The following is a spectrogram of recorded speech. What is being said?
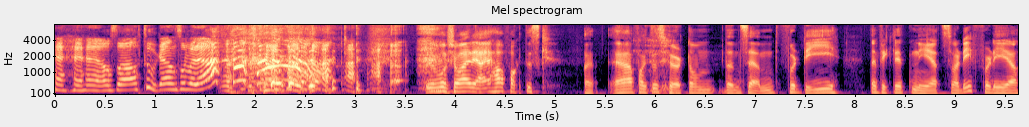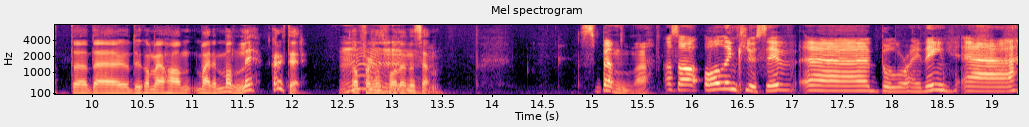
he-he-he, og så tok jeg den så bare Det morsomme er, jeg har faktisk Jeg har faktisk hørt om den scenen fordi den fikk litt nyhetsverdi. Fordi at eh, det, du kan være en mannlig karakter og fortsatt få denne scenen. Spennende. Altså all inclusive uh, bullriding. eh,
